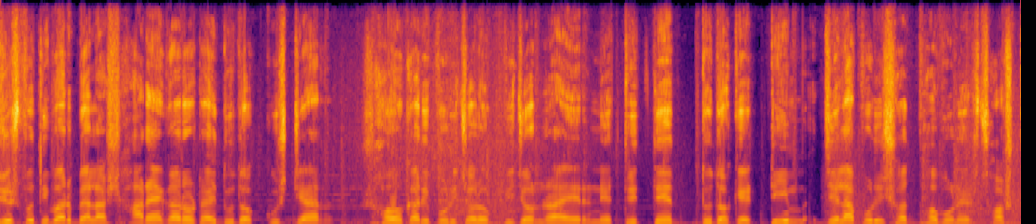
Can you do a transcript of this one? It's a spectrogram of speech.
বৃহস্পতিবার বেলা সাড়ে এগারোটায় দুদক কুষ্টিয়ার সহকারী পরিচালক বিজন রায়ের নেতৃত্বে দুদকের টিম জেলা পরিষদ ভবনের ষষ্ঠ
